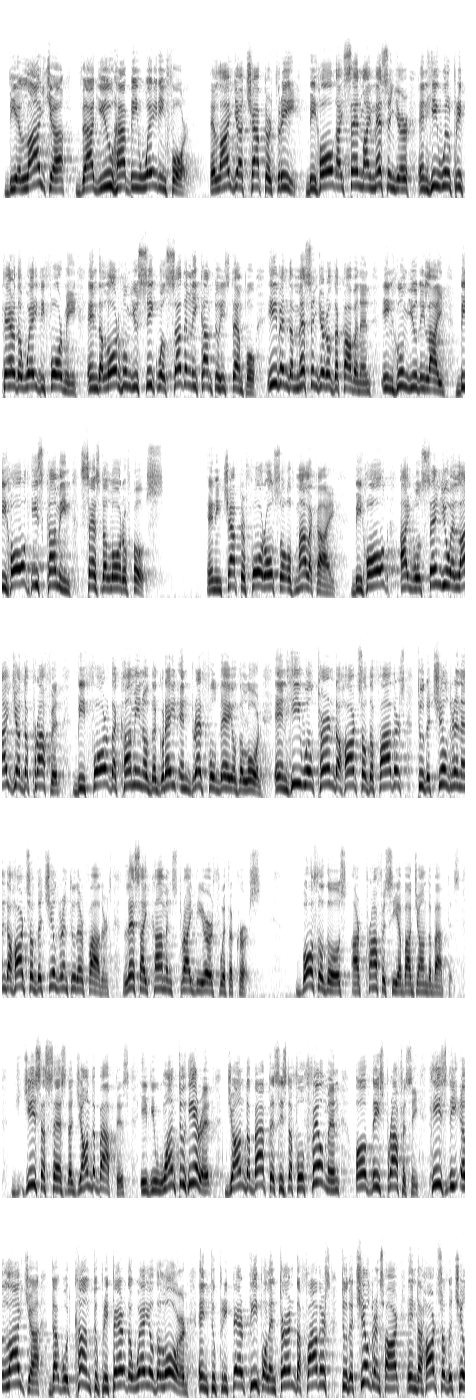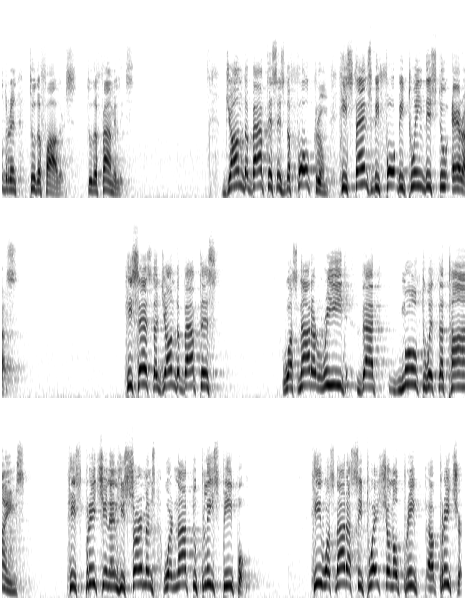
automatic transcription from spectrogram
the Elijah that you have been waiting for. Elijah chapter 3 Behold, I send my messenger, and he will prepare the way before me. And the Lord whom you seek will suddenly come to his temple, even the messenger of the covenant, in whom you delight. Behold, he's coming, says the Lord of hosts. And in chapter 4 also of Malachi, Behold, I will send you Elijah the prophet before the coming of the great and dreadful day of the Lord. And he will turn the hearts of the fathers to the children and the hearts of the children to their fathers, lest I come and strike the earth with a curse. Both of those are prophecy about John the Baptist. Jesus says that John the Baptist, if you want to hear it, John the Baptist is the fulfillment of this prophecy. He's the Elijah that would come to prepare the way of the Lord and to prepare people and turn the fathers to the children's heart and the hearts of the children to the fathers, to the families. John the Baptist is the fulcrum. He stands before between these two eras. He says that John the Baptist was not a reed that moved with the times. His preaching and his sermons were not to please people. He was not a situational pre- uh, preacher.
